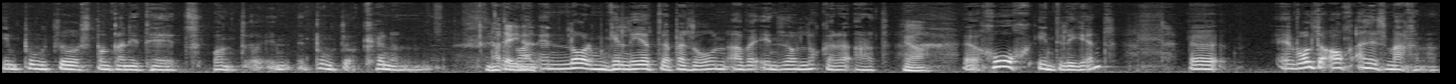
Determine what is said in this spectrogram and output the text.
in puncto Spontanität und in, in puncto Können. er, er war eine enorm gelehrte Person, aber in so lockerer Art. Ja. Äh, hochintelligent. Äh, er wollte auch alles machen.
